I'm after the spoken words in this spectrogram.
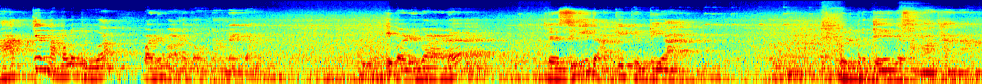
ആദ്യം നമ്മൾ പോവുക വഴിപാട് കൗണ്ടറിലേക്കാണ് ഈ വഴിപാട് രസീതാക്കി കിട്ടിയാൽ ഒരു പ്രത്യേക സമാധാനമാണ്.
